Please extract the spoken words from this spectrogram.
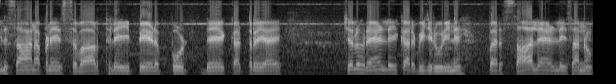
ਇਨਸਾਨ ਆਪਣੇ ਸਵਾਰਥ ਲਈ ਪੇੜ ਪੌਦੇ ਕੱਟ ਰਿਹਾ ਹੈ। ਚਲੋ ਰਹਿਣ ਲਈ ਘਰ ਵੀ ਜ਼ਰੂਰੀ ਨੇ, ਪਰ ਸਾਹ ਲੈਣ ਲਈ ਸਾਨੂੰ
